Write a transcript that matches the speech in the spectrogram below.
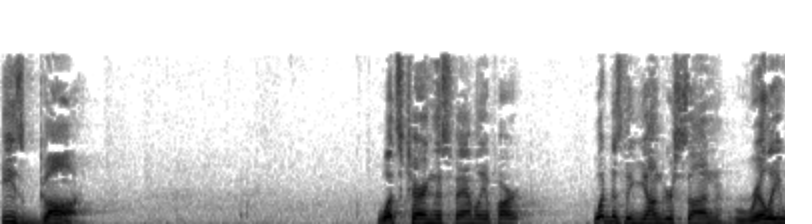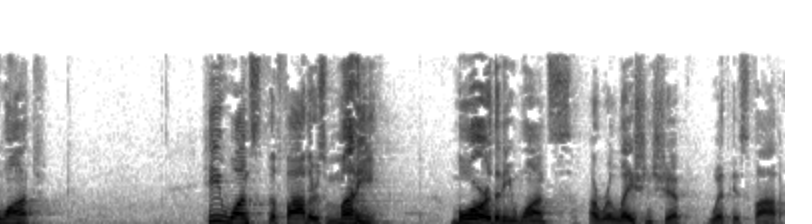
He's gone. What's tearing this family apart? What does the younger son really want? He wants the father's money more than he wants a relationship with his father.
